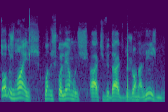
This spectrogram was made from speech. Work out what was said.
todos nós, quando escolhemos a atividade do jornalismo,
